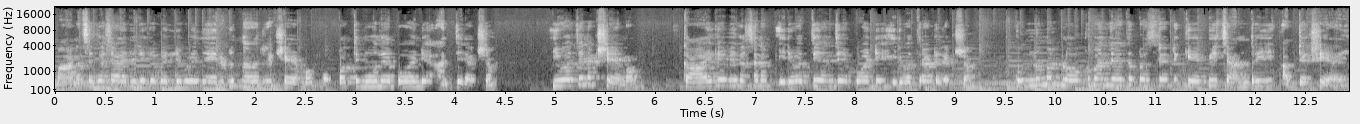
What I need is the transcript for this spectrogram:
മാനസിക ശാരീരിക വെല്ലുവിളി നേരിടുന്നവരുടെ ക്ഷേമം മുപ്പത്തിമൂന്ന് പോയിന്റ് അഞ്ച് ലക്ഷം യുവജനക്ഷേമം കായിക വികസനം ഇരുപത്തിയഞ്ച് പോയിന്റ് ഇരുപത്തിരണ്ട് ലക്ഷം Kunnummal block panchayat president K P Chandri അധ്യക്ഷയായി.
